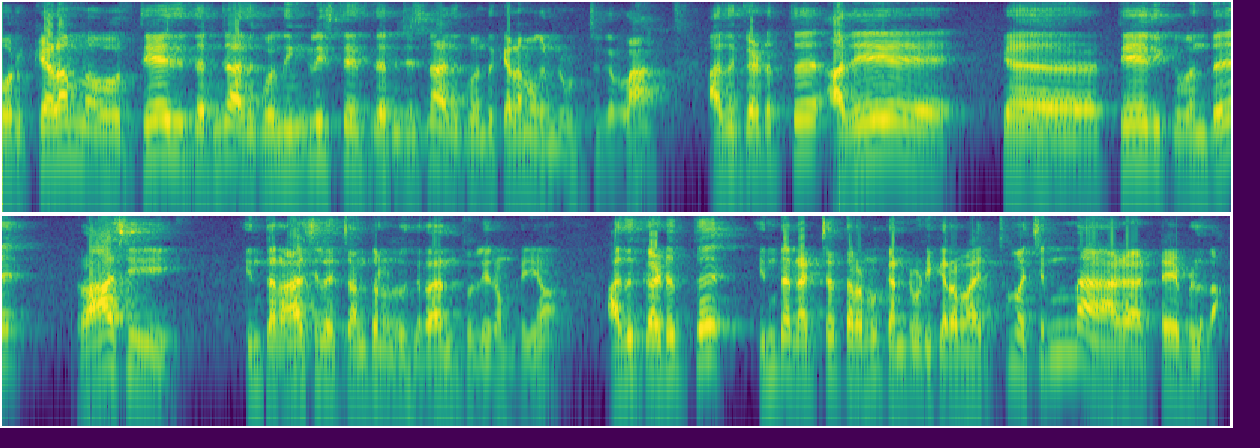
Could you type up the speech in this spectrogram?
ஒரு கிழமை ஒரு தேதி தெரிஞ்சு அதுக்கு வந்து இங்கிலீஷ் தேதி தெரிஞ்சிச்சுன்னா அதுக்கு வந்து கிழமை கண்டுபிடிச்சிக்கலாம். அதுக்கடுத்து அதே தேதிக்கு வந்து ராசி இந்த ராசியில் சந்திரன் இருக்கிறான்னு சொல்லிட முடியும். அதுக்கடுத்து இந்த நட்சத்திரமும் கண்டுபிடிக்கிற மாதிரி சும்மா சின்ன டேபிள் தான்.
